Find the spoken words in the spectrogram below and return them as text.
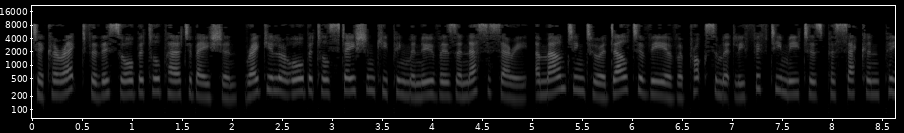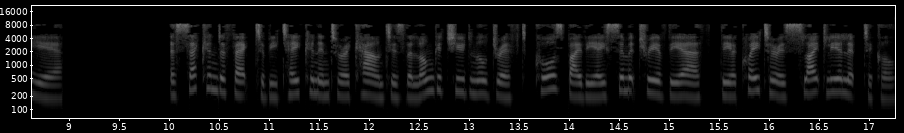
To correct for this orbital perturbation, regular orbital station-keeping maneuvers are necessary, amounting to a delta V of approximately 50 meters per second per year. A second effect to be taken into account is the longitudinal drift, caused by the asymmetry of the Earth. The equator is slightly elliptical.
